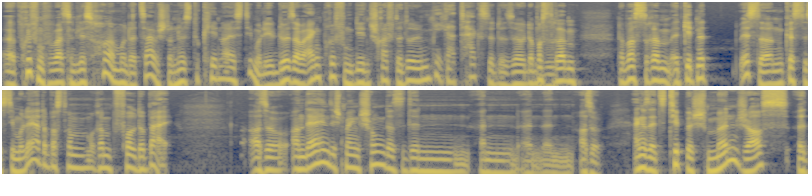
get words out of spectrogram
äh, prüfung vor was les der zahlwisch dann hörst du kein neues stimuli du hast aber eng prüfung den schreibt du mega texte oder so. Da was mhm. da was et geht net ist dann christ stimulär da was voll dabei. Also an der hinsicht mengen schon dass den ein, ein, ein, also engerseits typisch et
